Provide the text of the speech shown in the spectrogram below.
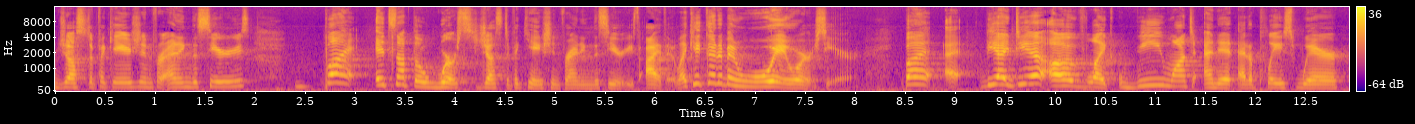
justification for ending the series, but it's not the worst justification for ending the series either. Like it could have been way worse here. But uh, the idea of like we want to end it at a place where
